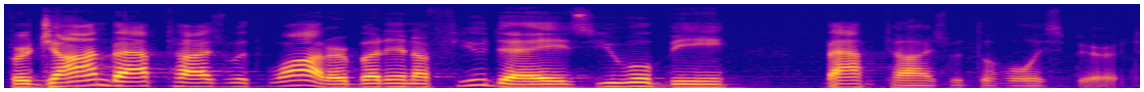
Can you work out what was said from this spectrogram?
For John baptized with water, but in a few days you will be baptized with the Holy Spirit.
